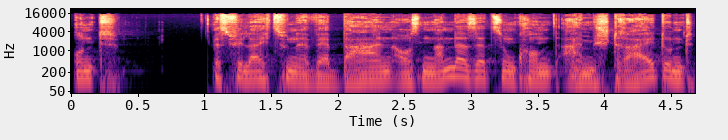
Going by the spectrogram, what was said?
und es vielleicht zu einer verbalen Auseinandersetzung kommt, einem Streit und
